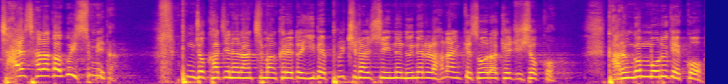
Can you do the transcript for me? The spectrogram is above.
잘 살아가고 있습니다. 풍족하지는 않지만 그래도 입에 풀칠할 수 있는 은혜를 하나님께서 허락해 주셨고 다른 건 모르겠고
